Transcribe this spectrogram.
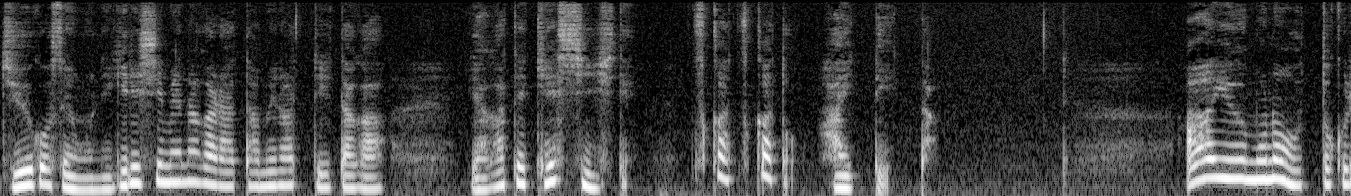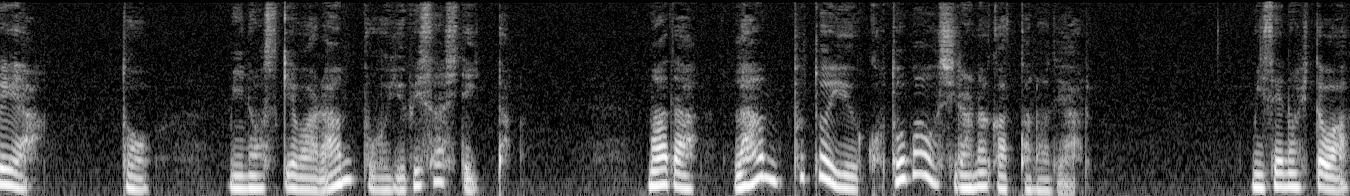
15銭を握りしめながらためらっていたが、やがて決心してつかつかと入っていった。ああいうものを売っとくれや。と巳之助はランプを指さしていった。まだランプという言葉を知らなかったのである。店の人は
